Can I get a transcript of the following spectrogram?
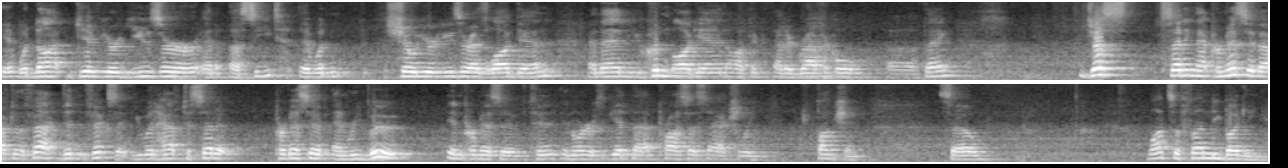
it would not give your user an, a seat. It wouldn't show your user as logged in. And then you couldn't log in at, the, at a graphical uh, thing. Just setting that permissive after the fact didn't fix it. You would have to set it permissive and reboot in permissive to, in order to get that process to actually function. So, lots of fun debugging.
